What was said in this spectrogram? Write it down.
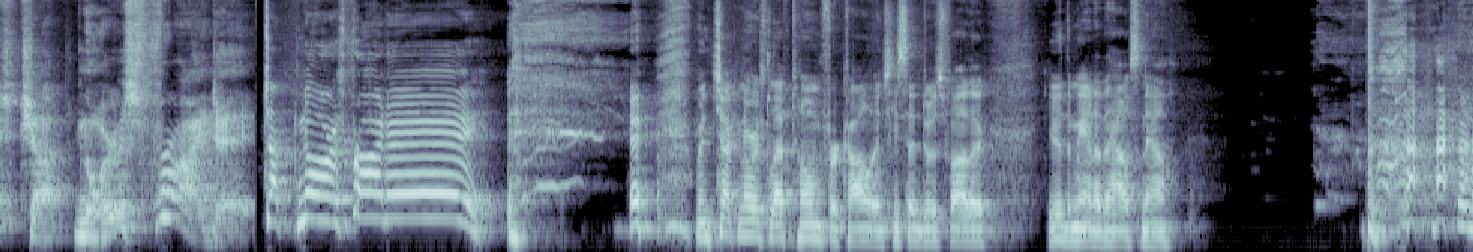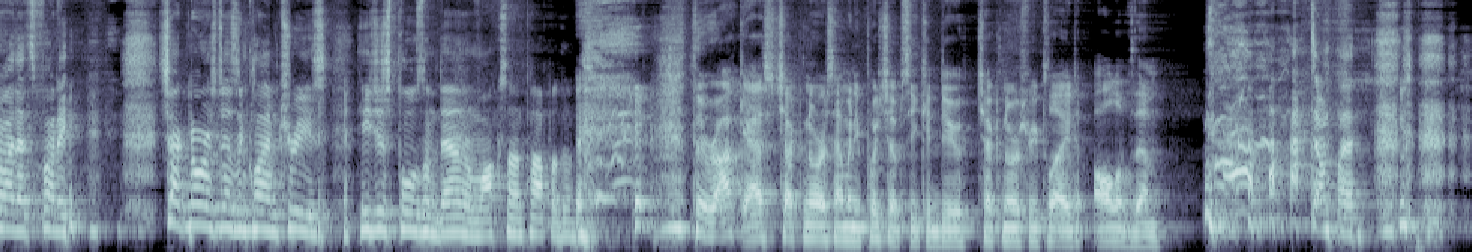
It's Chuck Norris Friday. Chuck Norris Friday! When Chuck Norris left home for college, he said to his father, You're the man of the house now. I don't know why that's funny. Chuck Norris doesn't climb trees. He just pulls them down and walks on top of them. The Rock asked Chuck Norris how many push ups he could do. Chuck Norris replied, All of them. Don't let-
